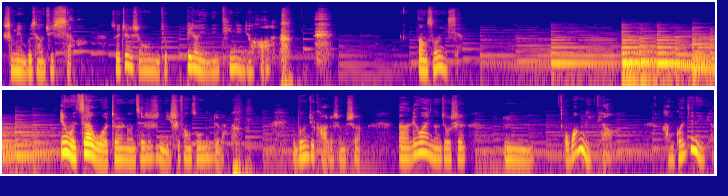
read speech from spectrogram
什么也不想去想。所以这个时候你就闭上眼睛听听就好了，放松一下。因为在我这儿呢，其实是你是放松的，对吧？也不用去考虑什么事儿。嗯，另外呢，就是，嗯，我忘了一条，很关键的一条。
